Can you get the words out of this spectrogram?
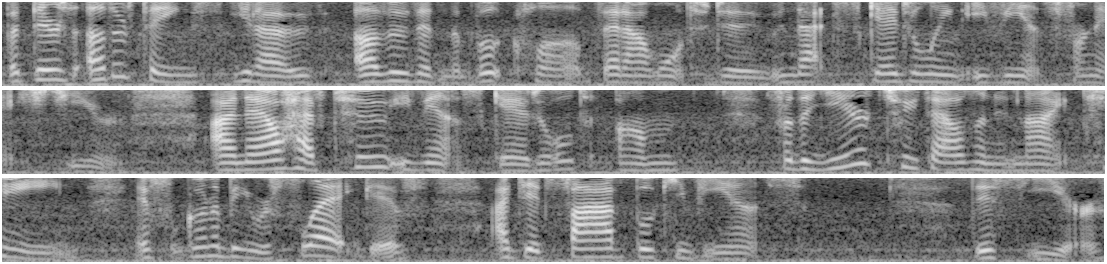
but there's other things you know other than the book club that i want to do and that's scheduling events for next year i now have two events scheduled um, for the year 2019 if we're going to be reflective i did five book events this year.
